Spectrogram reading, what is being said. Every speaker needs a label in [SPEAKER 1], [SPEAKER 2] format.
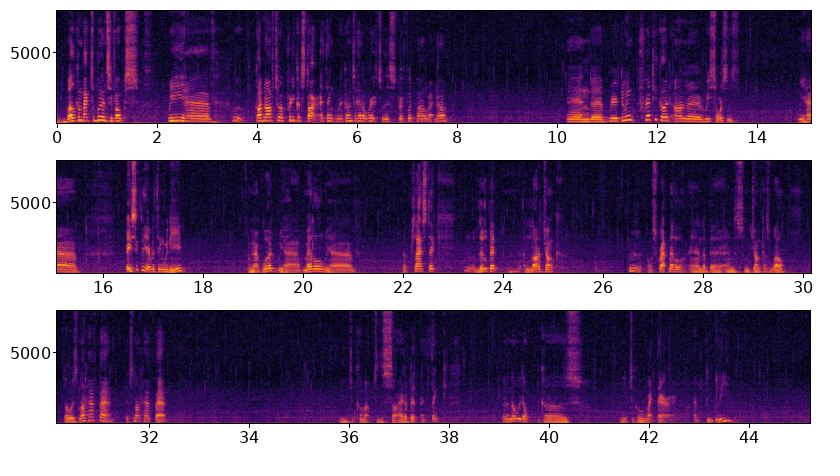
[SPEAKER 1] Welcome back to Buoyancy, folks. We have gotten off to a pretty good start, I think. We're going to head over to this driftwood pile right now. And uh, we're doing pretty good on uh, resources. We have basically everything we need. We have wood, we have metal, we have uh, plastic, a little bit, a lot of junk, Hmm, or scrap metal and a and some junk as well. So it's not half bad. It's not half bad. We need to come up to the side a bit, I think. Uh, no, we don't, because we need to go right there, I do believe.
